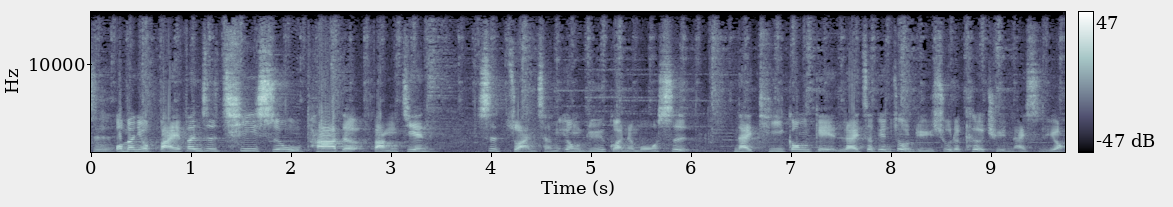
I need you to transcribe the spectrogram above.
是我们有百分之七十五趴的房间是转成用旅馆的模式来提供给来这边做旅宿的客群来使用。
